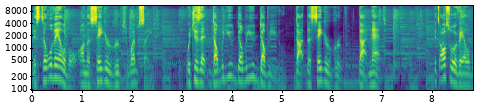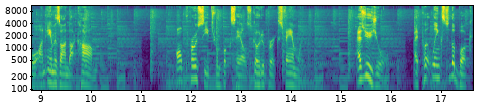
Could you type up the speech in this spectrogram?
is still available on the Sager Group's website, which is at www.thesagergroup.net. It's also available on Amazon.com. All proceeds from book sales go to Brick's family. As usual, I put links to the book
